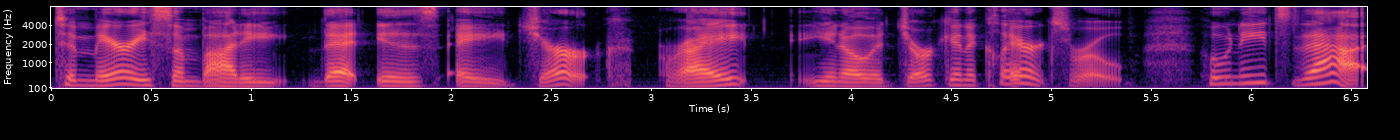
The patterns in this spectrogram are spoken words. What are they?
to marry somebody that is a jerk, right? You know, a jerk in a cleric's robe. Who needs that?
